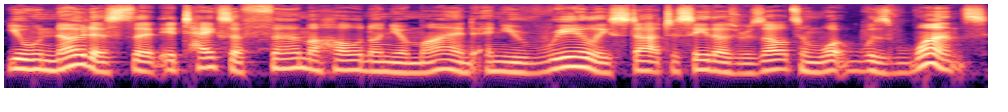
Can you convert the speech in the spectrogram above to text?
you will notice that it takes a firmer hold on your mind and you really start to see those results. And what was once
